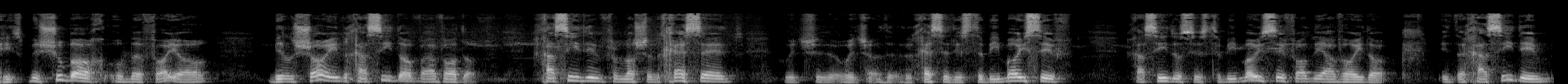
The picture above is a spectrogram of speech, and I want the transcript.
his meshubach umefaya bilshoin chasidov avodov. Chasidim from Lashon Chesed, which which the Chesed is to be moisif. Chasidus is to be moisif on the avodah. The Chasidim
